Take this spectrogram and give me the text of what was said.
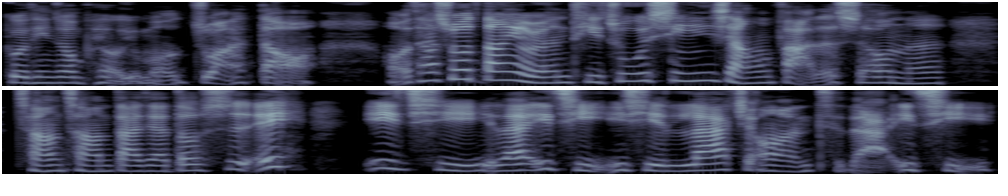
各位听众朋友有没有抓到？哦，他说当有人提出新想法的时候呢，常常大家都是诶一起来一起一起 latch on to that，一起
